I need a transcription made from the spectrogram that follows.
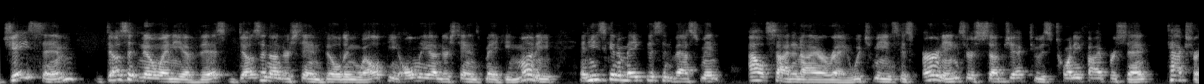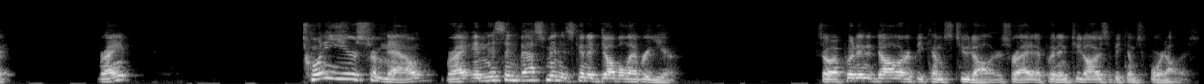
Jason doesn't know any of this, doesn't understand building wealth. He only understands making money, and he's going to make this investment outside an IRA, which means his earnings are subject to his 25% tax rate, right? 20 years from now, right? And this investment is going to double every year. So I put in a dollar, it becomes $2, right? I put in $2, it becomes $4.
